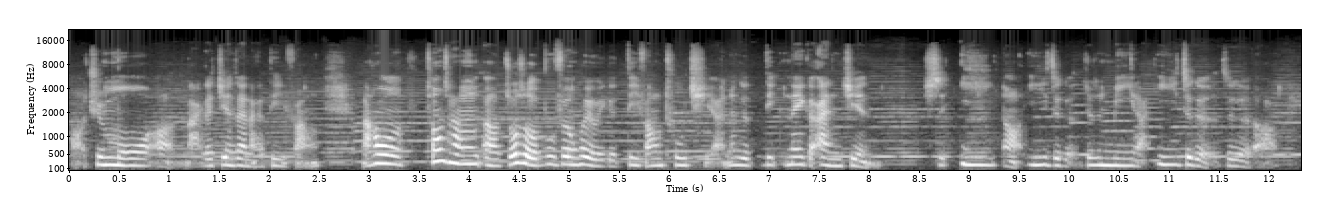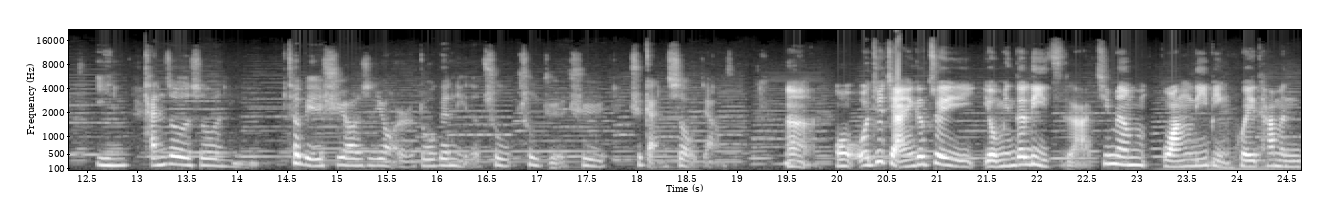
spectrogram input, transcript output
啊，去摸啊哪个键在哪个地方。然后通常呃左手的部分会有一个地方凸起来，那个地那个按键是一啊一这个就是咪啦，一这个这个啊音弹奏的时候你。特别需要是用耳朵跟你的触触觉去去感受这样子。嗯，我我就讲一个最有名的例子啦，金门王李炳辉他们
